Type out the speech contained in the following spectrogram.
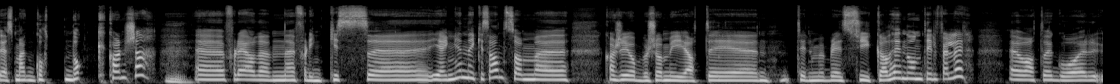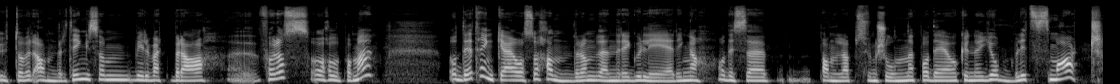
det som er godt nok, kanskje. Mm. Eh, for det er jo den flinkis-gjengen, ikke sant. Som eh, kanskje jobber så mye at de til og med blir syke av det i noen tilfeller. Eh, og at det går utover andre ting som ville vært bra for oss å holde på med. Og det tenker jeg også handler om den reguleringa og disse pannelappsfunksjonene på det å kunne jobbe litt smart,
